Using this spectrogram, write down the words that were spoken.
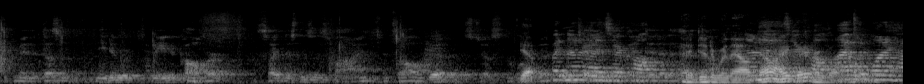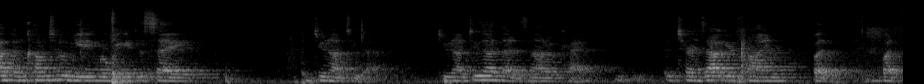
I mean, it doesn't need a, need a culvert, site distance is fine, it's all good, it's just a Yep. little bit But none of that irritating is their that they call. did it ahead They of did it time. without. no, No, no, I it's their agree. call. I would wanna have them come to a meeting where we get to say, do not do that. Do not do that, that is not okay. It turns out you're fine, but, but,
